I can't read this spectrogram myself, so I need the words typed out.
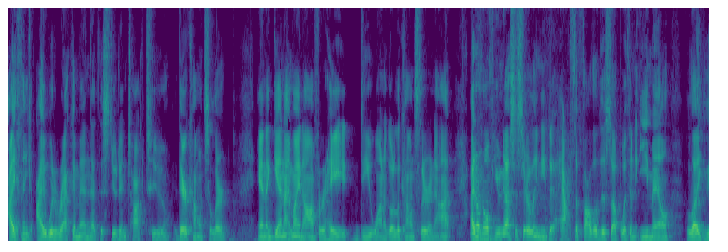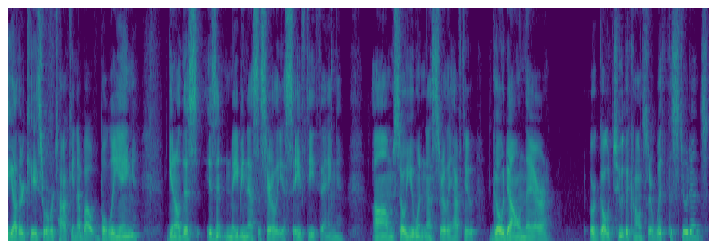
I think I would recommend that the student talk to their counselor. And again, I might offer, hey, do you want to go to the counselor or not? I don't know if you necessarily need to have to follow this up with an email like the other case where we're talking about bullying you know, this isn't maybe necessarily a safety thing. Um, so you wouldn't necessarily have to go down there or go to the counselor with the student.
